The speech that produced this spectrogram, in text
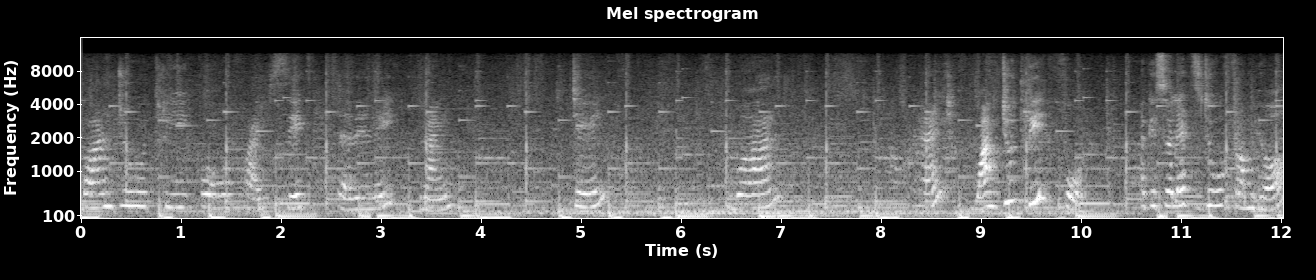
1 2 3 4 5 6 7 8 9 10 1 and 1 2 3 4 okay so let's do from here.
